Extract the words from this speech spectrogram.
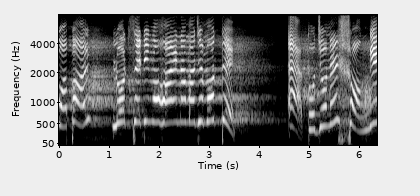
কপাল লোডশেডিংও হয় না মাঝে মধ্যে? এতজনের সঙ্গে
